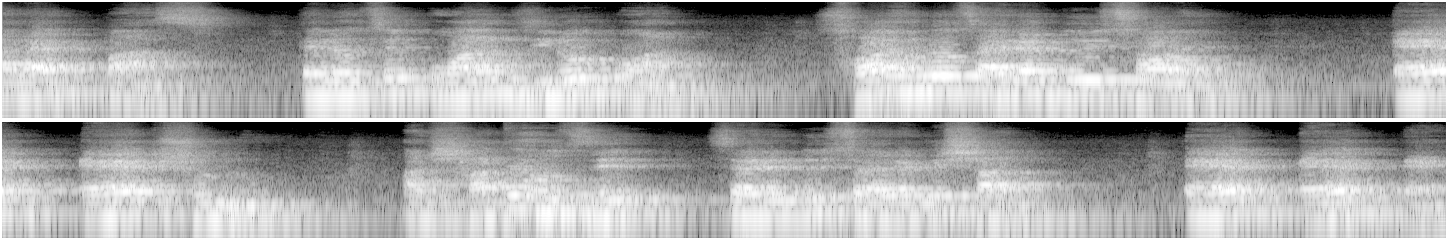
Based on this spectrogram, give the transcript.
আর এক পাঁচ। তাহলে হচ্ছে ওয়ান জিরো ওয়ান। ছয় হলো চার এক দুই ছয়, এক এক শূন্য। আর সাথে হচ্ছে চার এক দুই চার এক সাত, এক এক এক।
